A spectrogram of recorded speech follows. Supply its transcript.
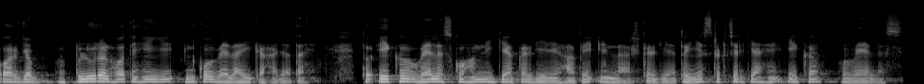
और जब प्लूरल होते हैं ये, इनको वेलाई कहा जाता है। तो एक वेलस को हमने क्या कर दिया? यहाँ पे एनलार्ज कर दिया। तो ये स्ट्रक्चर क्या है? एक वेलस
